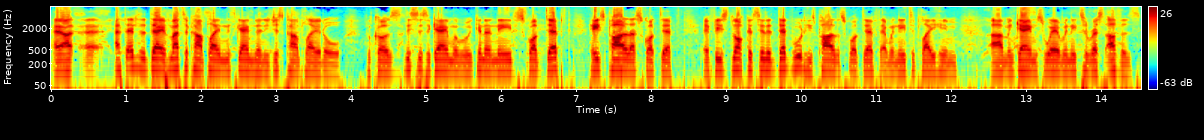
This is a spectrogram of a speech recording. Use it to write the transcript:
And I, uh, at the end of the day, if Mata can't play in this game, then he just can't play at all. Because this is a game where we're going to need squad depth. He's part of that squad depth. If he's not considered Deadwood, he's part of the squad depth, and we need to play him um, in games where we need to rest others.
